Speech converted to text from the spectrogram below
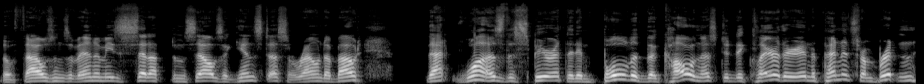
though thousands of enemies set up themselves against us around about. That was the spirit that emboldened the colonists to declare their independence from Britain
